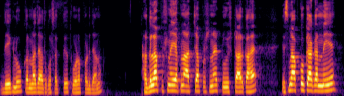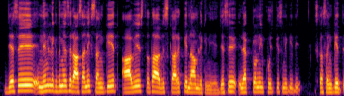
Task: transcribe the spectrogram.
देख लो, करना चाहो तो कर सकते हो, थोड़ा पढ़ जाना। अगला प्रश्न है अपना अच्छा प्रश्न है टू स्टार का है। इसमें आपको क्या करनी है जैसे निम्नलिखित में से रासायनिक संकेत, आवेश तथा आविष्कारक के नाम लिखनी है। जैसे इलेक्ट्रॉन की खोज किसने की थी? इसका संकेत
